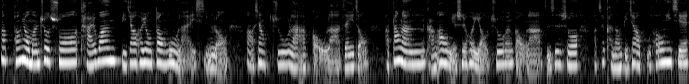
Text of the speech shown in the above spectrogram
那朋友们就说台湾比较会用动物来形容啊，像猪啦、狗啦这一种啊，当然港澳也是会有猪跟狗啦，只是说啊，这可能比较普通一些。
